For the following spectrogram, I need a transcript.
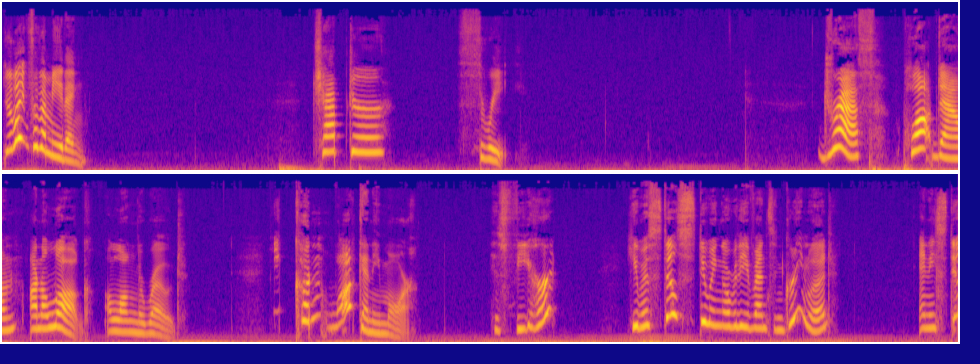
You're late for the meeting. Chapter 3 Drath plopped down on a log along the road. He couldn't walk any more. His feet hurt. He was still stewing over the events in Greenwood, and he still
